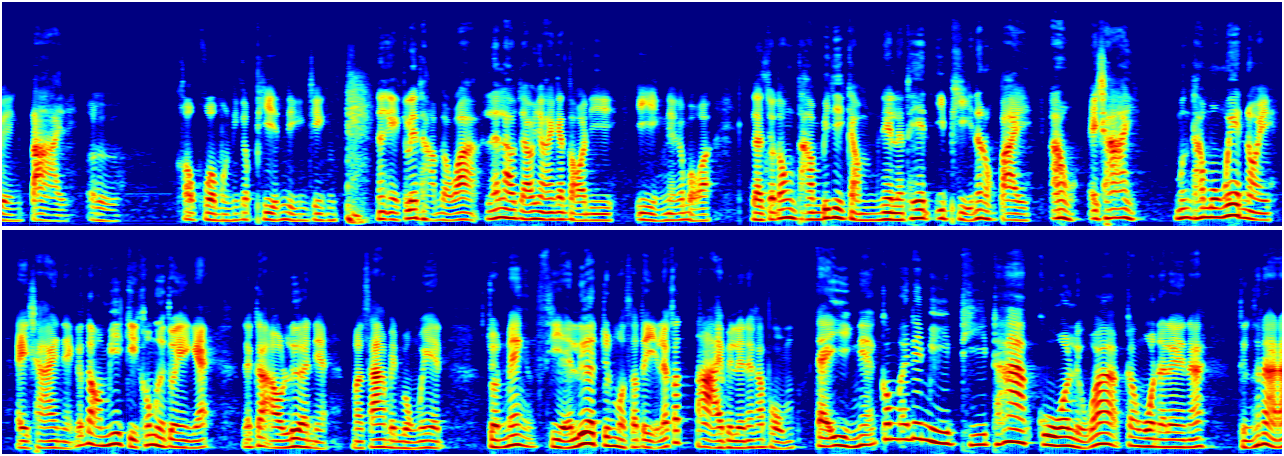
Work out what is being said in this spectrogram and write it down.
ตัวเองตาย เออครอบครัวมึงนี่ก็เพี้ยนดีจริงๆนางเอกก็เลยถามต่อว่า แล้วเราจะเอาอยังไงกันต่อดีอีหญิงเนี่ยก็บอกว่า เราจะต้องทำพิธีกรรมเนรเทศอีผีนั่นออกไป เอ้าไอ้ชาย มึงทำวงเวทหน่อย ไอ้ชายเนี่ยก็ต้องเอามีดกรีดข้อมือตัวเองแกะแล้วก็เอาเลือดเนี่ยมาสร้างเป็นวงเวท จนแม่งเสียเลือดจนหมดสติแล้วก็ตายไปเลยนะครับผม แต่อีหญิงเนี่ยก็ไม่ได้มีทีท่ากลัวหรือว่ากังวลอะไรนะ ถึงขนาด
